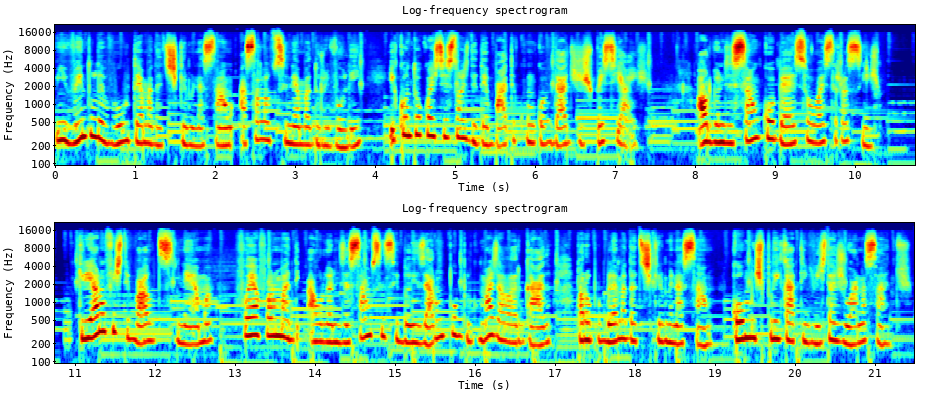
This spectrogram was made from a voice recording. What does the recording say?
o evento levou o tema da discriminação à Sala do Cinema do Rivoli e contou com as sessões de debate com convidados especiais. A organização coube SOS Racismo. Criar um festival de cinema foi a forma de a organização sensibilizar um público mais alargado para o problema da discriminação, como explica a ativista Joana Santos.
